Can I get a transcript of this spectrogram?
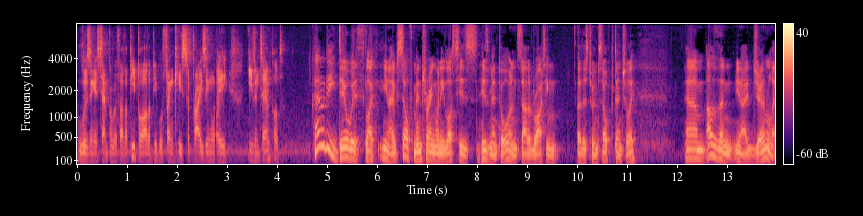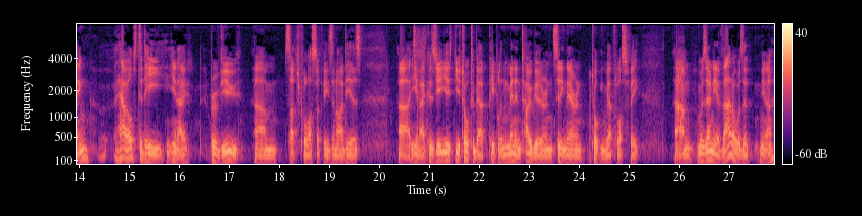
losing his temper with other people. Other people think he's surprisingly even tempered. How did he deal with like you know self mentoring when he lost his his mentor and started writing letters to himself potentially? Um, other than you know journaling, how else did he you know review um, such philosophies and ideas? Uh, you know, because you, you you talked about people in men in toga and sitting there and talking about philosophy. Um, was there any of that, or was it you know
